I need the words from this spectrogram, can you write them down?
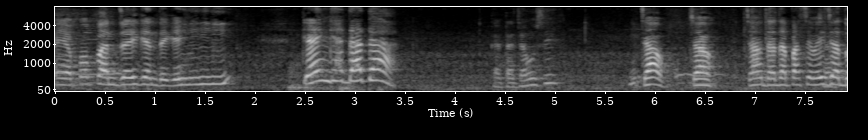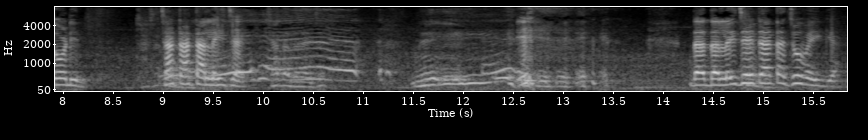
અહીંયા પપ્પાને જઈ ગયા ને તે કે. ક્યાં ગયા દાદા? ટાટા જાઉં છે. જાઓ જાઓ જાઓ દાદા પાસે વહી જા દોડીને. જા ટાટા લઈ જાય. દાદા લઈ જાય ટાટા જો વહી ગયા.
